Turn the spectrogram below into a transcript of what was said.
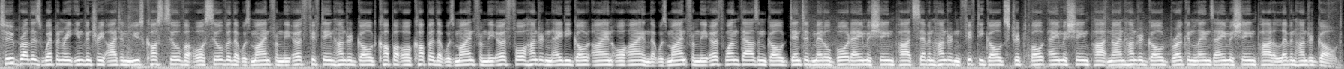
Two Brothers Weaponry inventory item use cost silver ore silver that was mined from the earth 1500 gold copper ore copper that was mined from the earth 480 gold iron ore iron that was mined from the earth 1000 gold dented metal board A machine part 750 gold stripped bolt A machine part 900 gold broken lens A machine part 1100 gold.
